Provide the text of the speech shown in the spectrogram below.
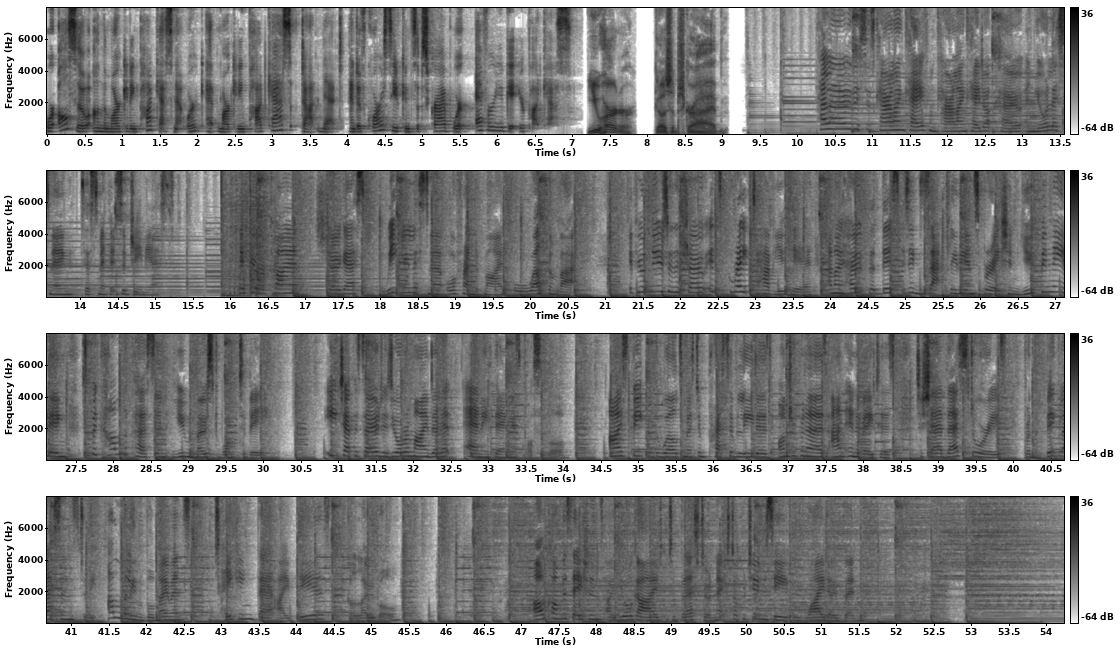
We're also on the Marketing Podcast Network at marketingpodcast.net. And of course, you can subscribe wherever you get your podcasts. You heard her. Go subscribe. Hello, this is Caroline Kay from carolinekay.co, and you're listening to Snippets of Genius. If you're a client, show guest, weekly listener, or friend of mine, welcome back. If you're new to the show, it's great to have you here, and I hope that this is exactly the inspiration you've been needing to become the person you most want to be. Each episode is your reminder that anything is possible. I speak with the world's most impressive leaders, entrepreneurs, and innovators to share their stories from the big lessons to the unbelievable moments, taking their ideas global. Our conversations are your guide to burst your next opportunity wide open.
